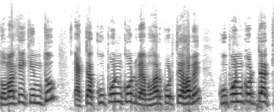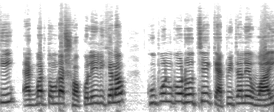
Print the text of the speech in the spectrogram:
তোমাকে কিন্তু একটা কুপন কোড ব্যবহার করতে হবে। কুপন কোডটা কি? একবার তোমরা সকলেই লিখে নাও। কুপন কোড হচ্ছে ক্যাপিটালে ওয়াই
